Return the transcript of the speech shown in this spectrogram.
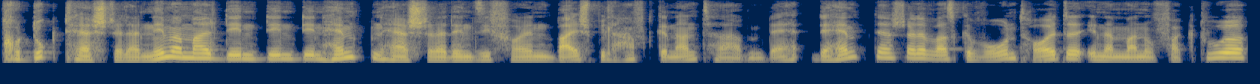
Produkthersteller, nehmen wir mal den, den, den Hemdenhersteller, den Sie vorhin beispielhaft genannt haben. Der, der Hemdenhersteller war es gewohnt, heute in der Manufaktur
